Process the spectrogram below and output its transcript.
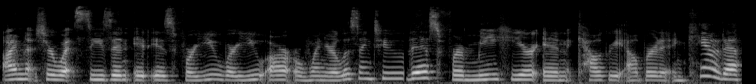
I'm not sure what season it is for you, where you are, or when you're listening to this. For me here in Calgary, Alberta, in Canada,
